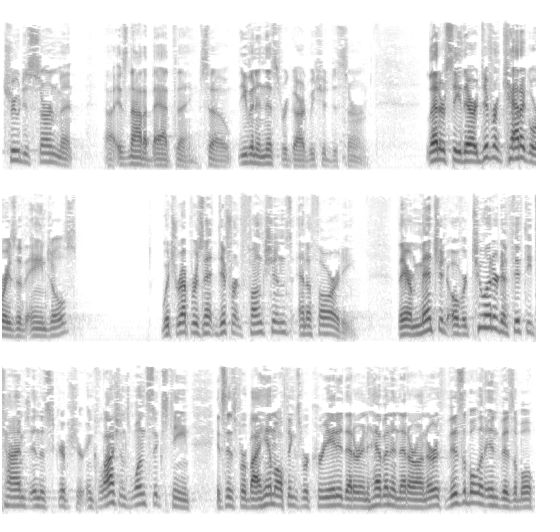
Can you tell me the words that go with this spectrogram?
true discernment uh, is not a bad thing. So, even in this regard, we should discern. Letter C, there are different categories of angels which represent different functions and authority. They are mentioned over 250 times in the scripture. In Colossians 1:16, it says for by him all things were created that are in heaven and that are on earth, visible and invisible,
